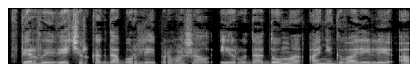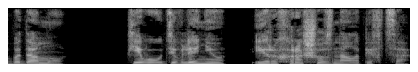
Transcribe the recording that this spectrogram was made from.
В первый вечер, когда Бурлей провожал Иру до дома, они говорили об Адамо. К его удивлению, Ира хорошо знала певца.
